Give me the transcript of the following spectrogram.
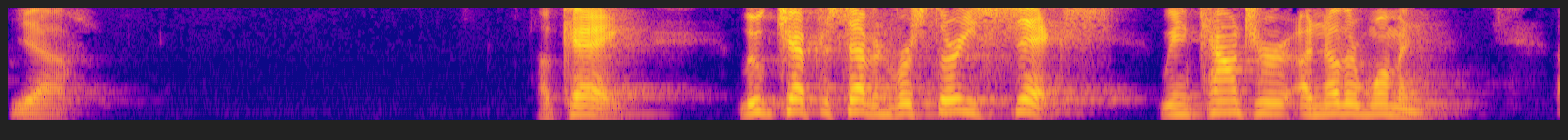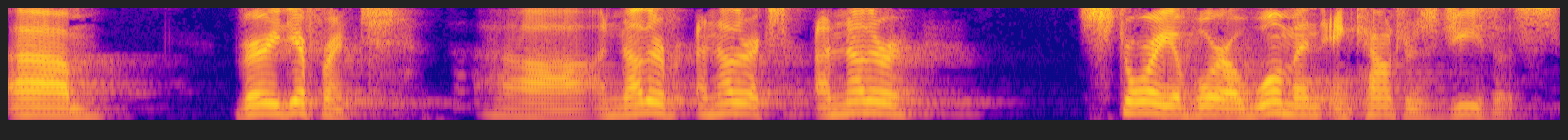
yeah. Okay. Luke chapter 7, verse 36, we encounter another woman. Um, very different. Uh, another, another, another story of where a woman encounters Jesus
